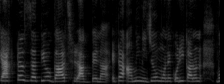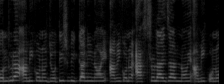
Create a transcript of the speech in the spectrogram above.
ক্যাকটাস জাতীয় গাছ রাখবে না। এটা আমি নিজেও মনে করি, কারণ বন্ধুরা, আমি কোনো জ্যোতিষ বিজ্ঞানী নয় আমি কোনো অ্যাস্ট্রোলাইজার নয় আমি কোনো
